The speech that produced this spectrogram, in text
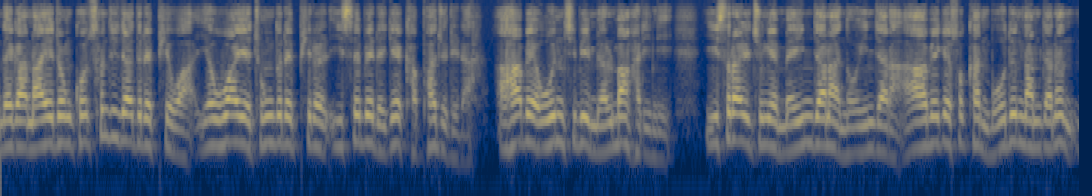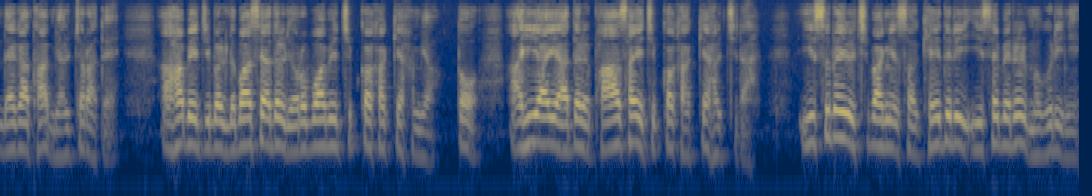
내가 나의 종곧 선지자들의 피와 여호와의 종들의 피를 이세벨에게 갚아주리라. 아합의 온 집이 멸망하리니 이스라엘 중에 매인자나 노인자나 아합에게 속한 모든 남자는 내가 다 멸절하되 아합의 집을 느바세 아들 여로보암의 집과 같게 하며 또 아히야의 아들 바하사의 집과 같게 할지라. 이스라엘 지방에서 개들이 이세벨을 먹으리니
